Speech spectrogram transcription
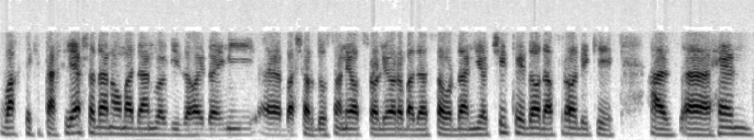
وقتی که تخلیه شدن آمدن و ویزاهای دائمی بشر دوستان استرالیا را به دست آوردن یا چی تعداد افرادی که از هند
